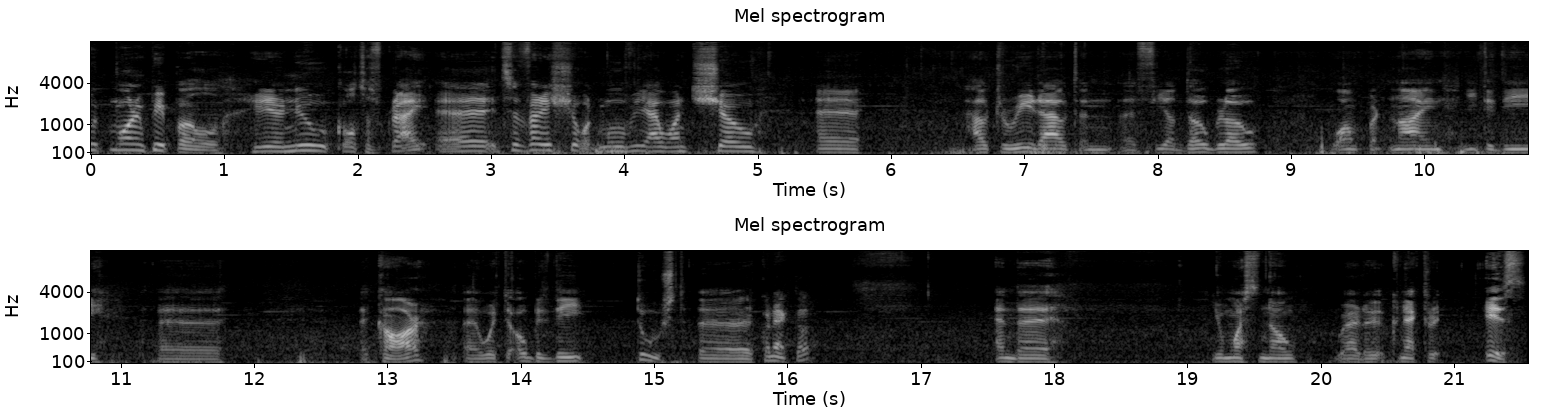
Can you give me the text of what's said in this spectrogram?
Good morning people, here new Coldstart Creij. Uh, it's a very short movie. I want to show uh, how to read out an, a Fiat Doblo 1.9 JTD uh, a car uh, with the OBD2 uh, connector. And uh, you must know where the connector is.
